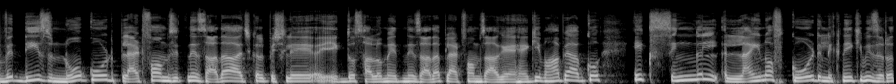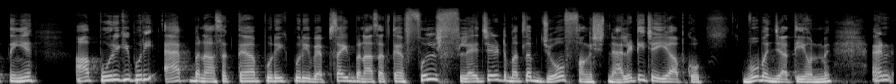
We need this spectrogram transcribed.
with these no code platforms इतने ज़्यादा आजकल पिछले एक दो सालों में इतने ज़्यादा प्लेटफॉर्म्स आ गए हैं कि वहाँ पे आपको एक सिंगल लाइन ऑफ़ कोड लिखने की भी ज़रूरत नहीं है। आप पूरी की पूरी ऐप बना सकते हैं, आप पूरी की पूरी वेबसाइट बना सकते हैं। फुल फ्लेजेड मतलब जो फंक्शनैलिटी चाहिए आपको, वो बन जाती है उनमें। And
